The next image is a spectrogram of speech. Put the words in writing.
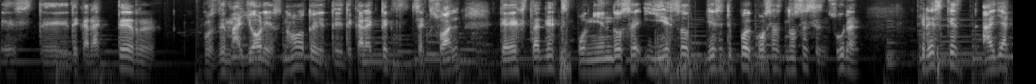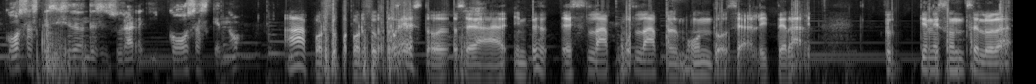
este, de carácter pues de mayores, ¿no? De, carácter sexual que están exponiéndose y eso y ese tipo de cosas no se censuran. ¿Crees que haya cosas que sí se deben de censurar y cosas que no? Ah, por, su, por supuesto, o sea, es la, la al mundo, o sea, literal tienes un celular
